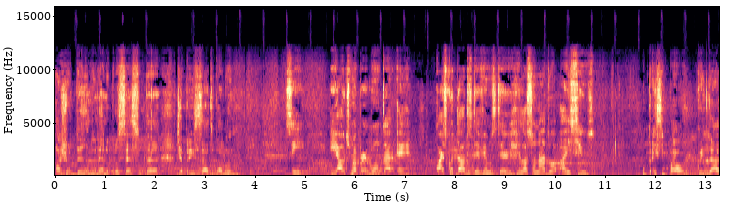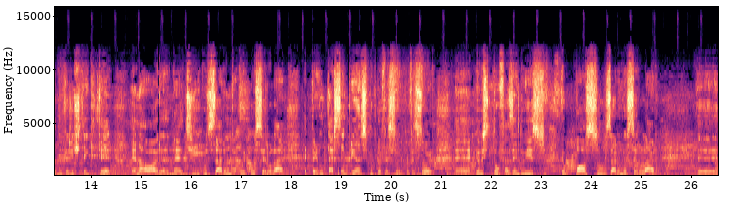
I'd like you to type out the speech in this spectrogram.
ajudando né, no processo da, de aprendizado do aluno. Sim. E a última pergunta é: quais cuidados devemos ter relacionado a esse uso? O principal cuidado que a gente tem que ter é na hora né, de usar uma, o, o, celular, é perguntar sempre antes para o professor: professor, é, eu estou fazendo isso, eu posso usar o meu celular? É,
